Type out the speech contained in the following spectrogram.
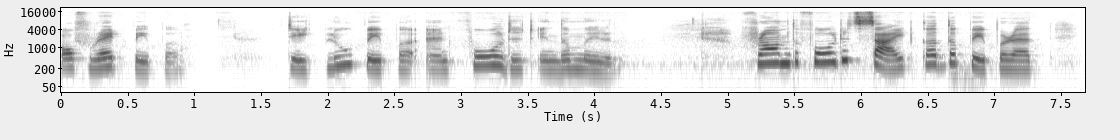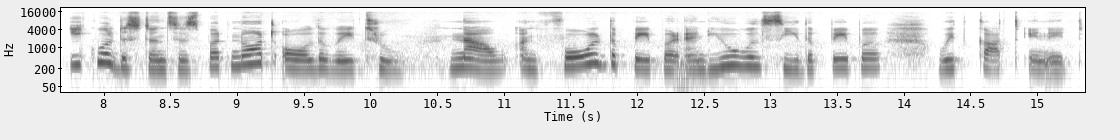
of red paper. Take blue paper and fold it in the middle. From the folded side, cut the paper at equal distances but not all the way through. Now unfold the paper and you will see the paper with cut in it.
